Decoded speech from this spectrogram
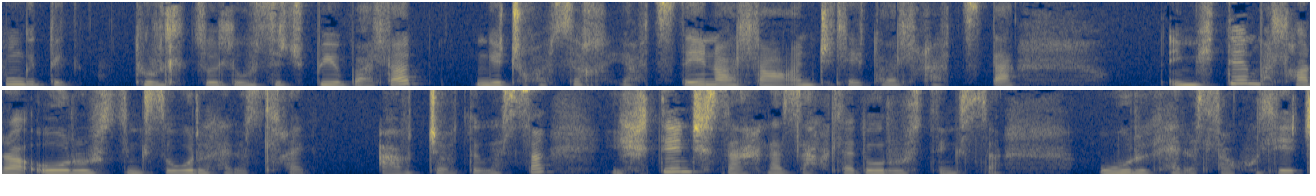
хүн гэдэг төрөл зүйл үүсэж бий болоод ингэж хувьсах явцтай энэ олон он жилийг туулах явцтай эмэгтэй нь болохоор өөр өөрсөн гэсэн өөрийн хариуцлагыг авч явдаг байсан. Эхтэн ч гэсэн анханаас авахлаад өөр өөрсдийн гэсэн үүрэг хариуцлага хүлээж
